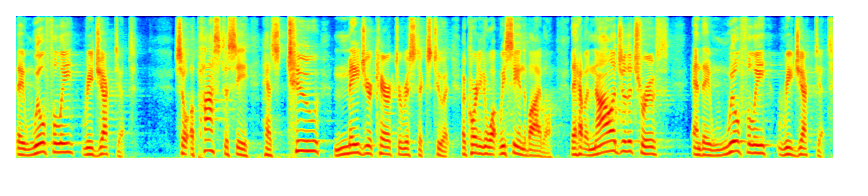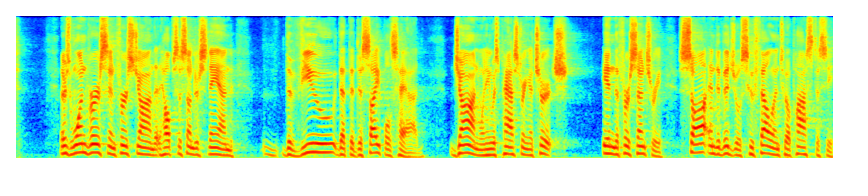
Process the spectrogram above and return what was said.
they willfully reject it. So apostasy has two major characteristics to it, according to what we see in the Bible. They have a knowledge of the truth and they willfully reject it. There's one verse in 1 John that helps us understand the view that the disciples had. John, when he was pastoring a church in the first century, saw individuals who fell into apostasy.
